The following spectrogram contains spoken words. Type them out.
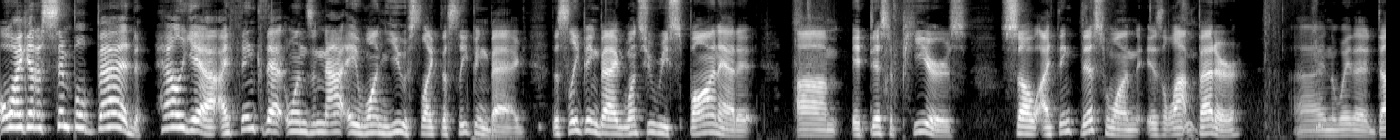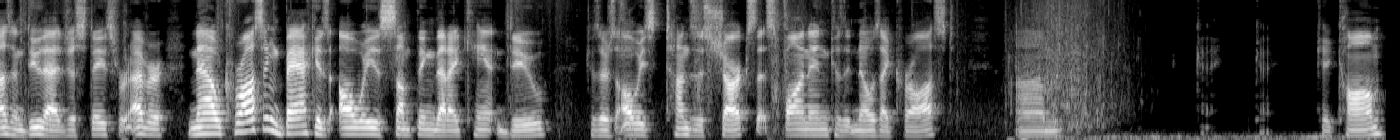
Oh, I got a simple bed. Hell yeah. I think that one's not a one use like the sleeping bag. The sleeping bag, once you respawn at it, um, it disappears. So I think this one is a lot better. Uh, in the way that it doesn't do that, it just stays forever. Now, crossing back is always something that I can't do because there's always tons of sharks that spawn in because it knows I crossed. Um, okay, okay, okay, calm.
